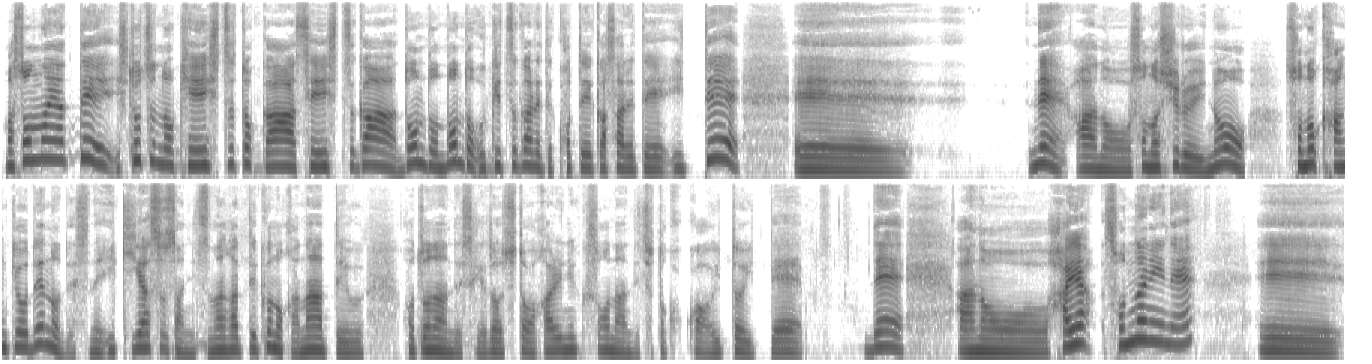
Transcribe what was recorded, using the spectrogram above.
まあ、そんなやって一つの形質とか性質がどんどんどんどん受け継がれて固定化されていって、えー、ね、あの、その種類のその環境でのですね、生きやすさにつながっていくのかなっていうことなんですけど、ちょっと分かりにくそうなんで、ちょっとここは置いといて。で、あの、早、そんなにね、えー、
